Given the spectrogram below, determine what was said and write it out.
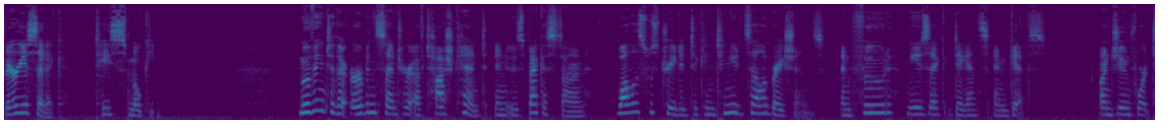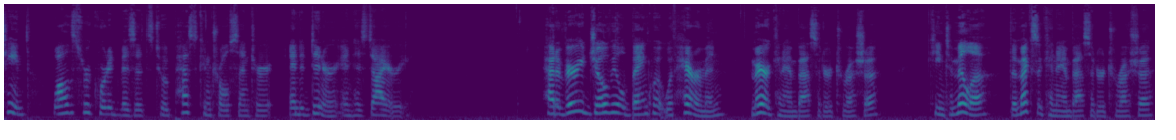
Very acidic. Tastes smoky. Moving to the urban center of Tashkent in Uzbekistan, Wallace was treated to continued celebrations and food, music, dance, and gifts. On June 14th, Wallace recorded visits to a pest control center and a dinner in his diary. Had a very jovial banquet with Harriman, American ambassador to Russia, Quintanilla, the Mexican ambassador to Russia,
